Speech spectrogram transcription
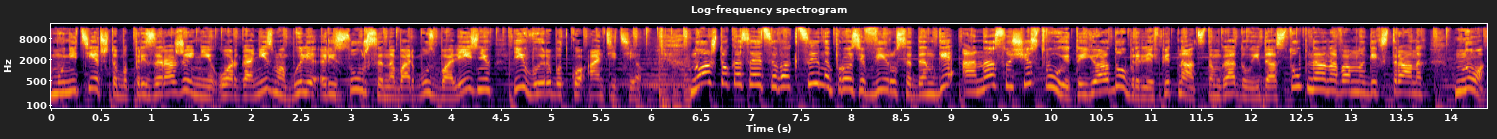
иммунитет, чтобы при заражении у организма были ресурсы на борьбу с болезнью и выработку антител. Ну а что касается вакцины против вируса ДНГ, она существует. Ее одобрили в 2015 году и доступна она во многих странах. Но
